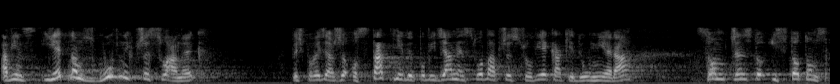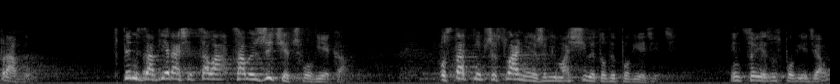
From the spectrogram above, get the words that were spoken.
A więc jedną z głównych przesłanek, ktoś powiedział, że ostatnie wypowiedziane słowa przez człowieka, kiedy umiera, są często istotą sprawy. W tym zawiera się cała, całe życie człowieka. Ostatnie przesłanie, jeżeli ma siłę to wypowiedzieć. Więc co Jezus powiedział?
